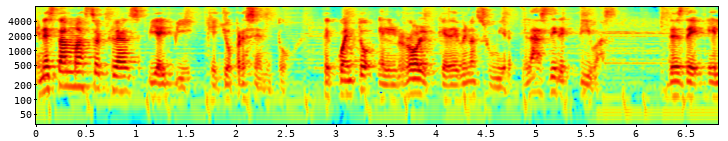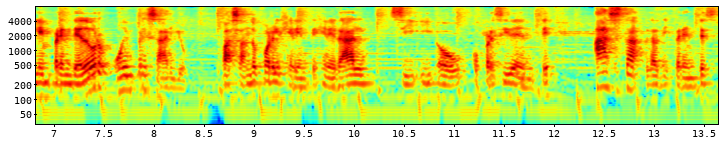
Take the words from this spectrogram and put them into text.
En esta Masterclass VIP que yo presento, te cuento el rol que deben asumir las directivas desde el emprendedor o empresario, pasando por el gerente general, CEO o presidente, hasta las diferentes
